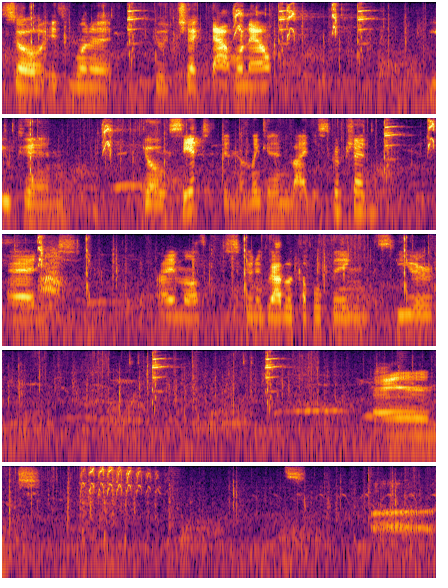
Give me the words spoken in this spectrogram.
So if you want to go check that one out, you can go see it in the link in my description. And I'm also just gonna grab a couple things here. And uh,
